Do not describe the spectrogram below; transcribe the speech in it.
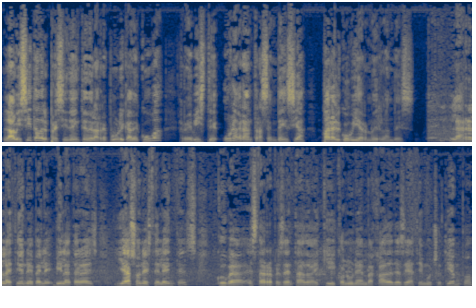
La visita del presidente de la República de Cuba reviste una gran trascendencia para el gobierno irlandés. Las relaciones bilaterales ya son excelentes. Cuba está representado aquí con una embajada desde hace mucho tiempo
